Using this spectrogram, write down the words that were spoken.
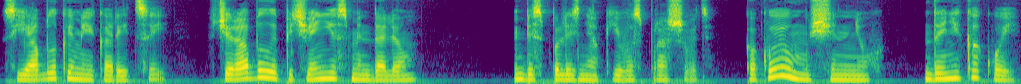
с яблоками и корицей. Вчера было печенье с миндалем. Бесполезняк его спрашивать. Какой у мужчин нюх? Да никакой.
